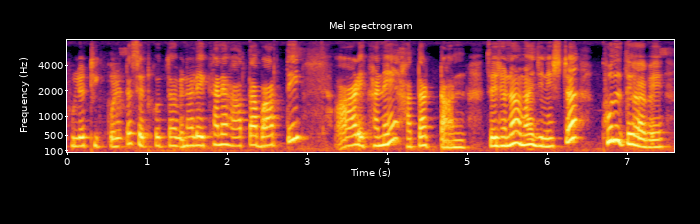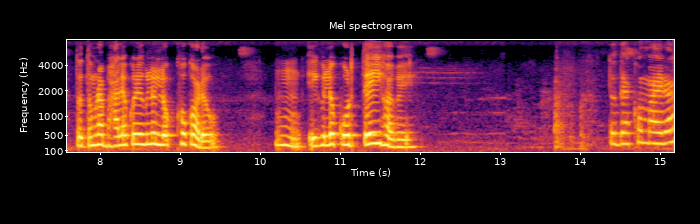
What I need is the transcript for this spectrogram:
খুলে ঠিক করে এটা সেট করতে হবে। নাহলে এখানে হাতা বাড়তেই আর এখানে হাতার টান। সেই জন্য আমার জিনিসটা খুলতে হবে। তো তোমরা ভালো করে এগুলো লক্ষ্য করো। হুম, এগুলো করতেই হবে। তো দেখো মায়েরা,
